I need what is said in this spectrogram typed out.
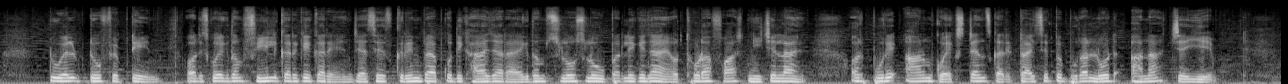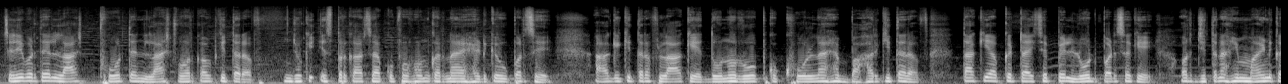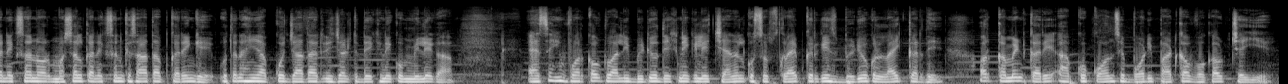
ट्वेल्व टू फिफ्टीन और इसको एकदम फील करके करें। जैसे स्क्रीन पे आपको दिखाया जा रहा है, एकदम स्लो स्लो ऊपर लेके जाएँ और थोड़ा फास्ट नीचे लाएँ और पूरे आर्म को एक्सटेंस करें। ट्राइसेप पे पूरा लोड आना चाहिए। चलिए बढ़ते हैं last fourth and last workout की तरफ़, जो कि इस प्रकार से आपको परफॉर्म करना है हेड के ऊपर से, आगे की तरफ़ ला के दोनों रोप को खोलना है बाहर की तरफ़, ताकि आपके ट्राइसेप पे लोड पड़ सके और जितना ही माइंड कनेक्शन और मसल कनेक्शन के साथ आप करेंगे, उतना ही आपको ज़्यादा रिज़ल्ट देखने को मिलेगा। ऐसे ही वर्कआउट वाली वीडियो देखने के लिए चैनल को सब्सक्राइब करके इस वीडियो को लाइक कर दें और कमेंट करें आपको कौन से बॉडी पार्ट का वर्कआउट चाहिए।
